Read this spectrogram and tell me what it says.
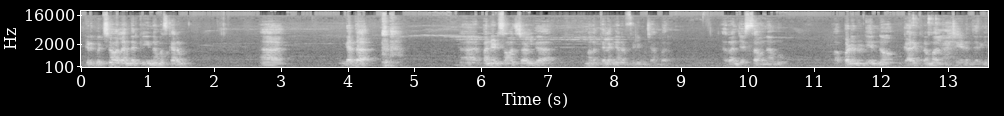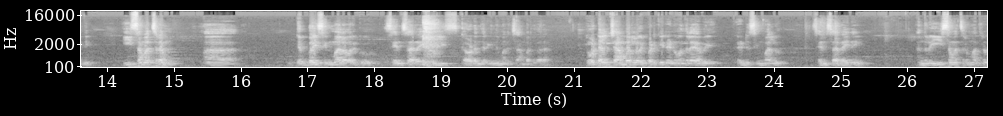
ఇక్కడికి వచ్చిన వాళ్ళందరికీ నమస్కారం. గత పన్నెండు సంవత్సరాలుగా మన తెలంగాణ ఫిలిం ఛాంబర్ రన్ చేస్తూ ఉన్నాము. అప్పటి నుండి ఎన్నో కార్యక్రమాలు చేయడం జరిగింది. ఈ సంవత్సరం డెబ్బై సినిమాల వరకు సెన్సార్ అయి రిలీజ్ కావడం జరిగింది మన ఛాంబర్ ద్వారా. టోటల్ ఛాంబర్లో ఇప్పటికీ రెండు వందల యాభై రెండు సినిమాలు సెన్సార్ అయినాయి. అందులో ఈ సంవత్సరం మాత్రం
